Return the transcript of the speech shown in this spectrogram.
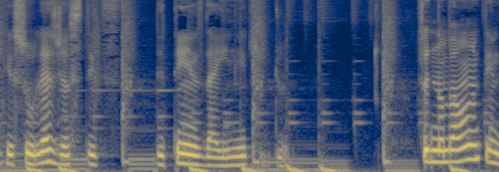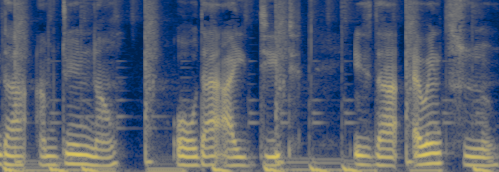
Okay, so let's just state the things that you need to do. So the number one thing that I'm doing now, or that I did is that I went to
